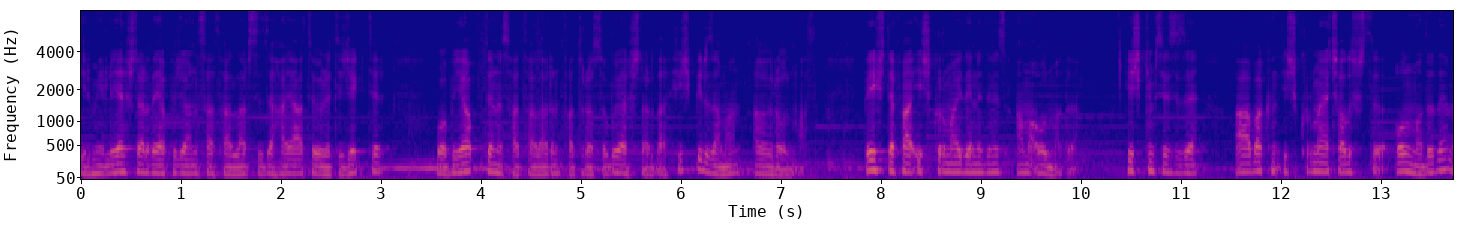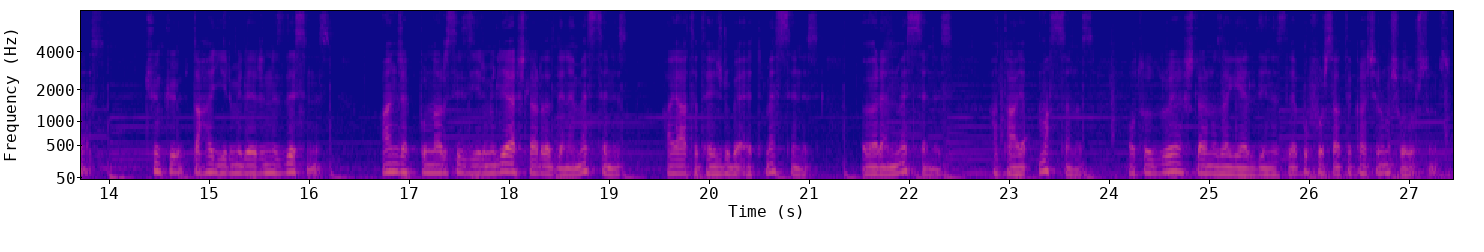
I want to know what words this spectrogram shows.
20'li yaşlarda yapacağınız hatalar size hayatı öğretecektir. Bu yaptığınız hataların faturası bu yaşlarda hiçbir zaman ağır olmaz. 5 defa iş kurmayı denediniz ama olmadı. Hiç kimse size ''Aa bakın iş kurmaya çalıştı, olmadı.'' demez. Çünkü daha 20'lerinizdesiniz. Ancak bunları siz 20'li yaşlarda denemezseniz, hayatı tecrübe etmezseniz, öğrenmezseniz, hata yapmazsanız 30'lu yaşlarınıza geldiğinizde bu fırsatı kaçırmış olursunuz.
